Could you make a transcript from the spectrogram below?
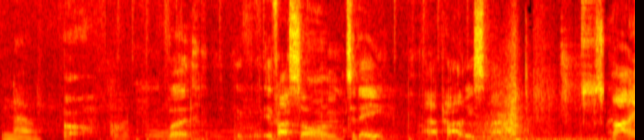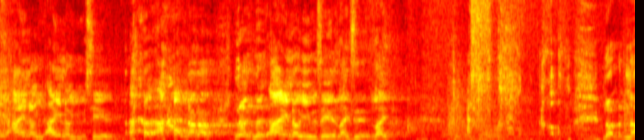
No. Oh. But if, if I saw him today, I'd probably smack him. No, I ain't, I ain't know you. I ain't know you was here. no, no. Look, look. I ain't know you was here. Like, like. No, no.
